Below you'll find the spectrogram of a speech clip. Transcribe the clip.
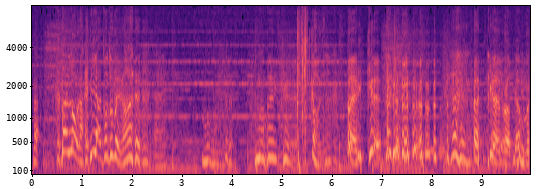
Ma, ma allora, il ladro dov'era? Eh? Ma perché? Cosa? Perché? Perché proprio a me?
